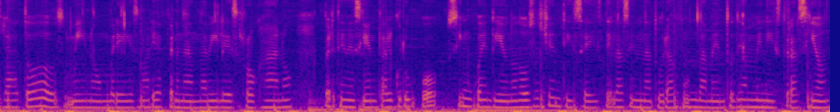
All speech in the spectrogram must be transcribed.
Hola a todos, mi nombre es María Fernanda Vilés Rojano, perteneciente al grupo 51286 de la asignatura Fundamentos de Administración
